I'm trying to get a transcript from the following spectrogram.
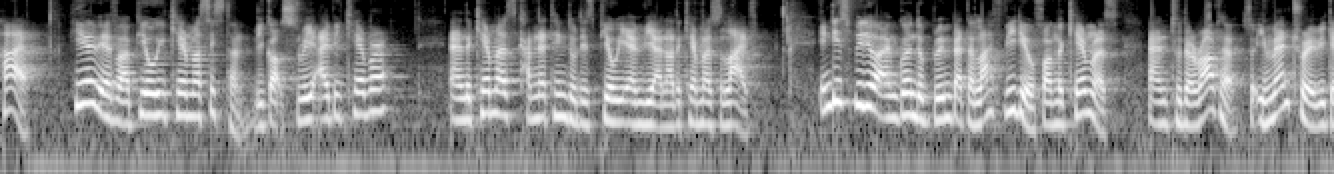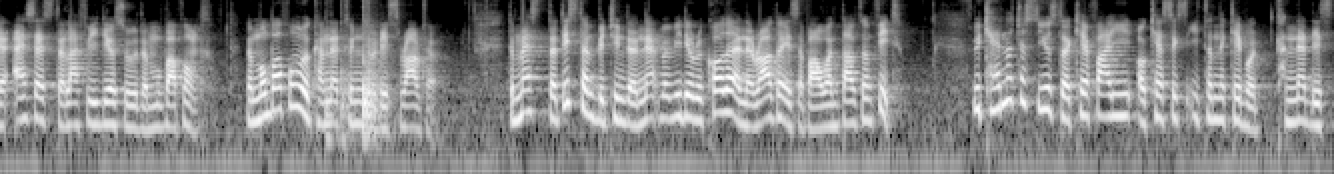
Hi, here we have a PoE camera system. We got three IP camera and the camera is connecting to this PoE and via another camera is live. In this video, I'm going to bring back the live video from the cameras and to the router. So eventually we can access the live video through the mobile phone. The mobile phone will connect into this router. The, the distance between the network video recorder and the router is about 1000 feet. We cannot just use the Cat5e or Cat6 Ethernet cable connect this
